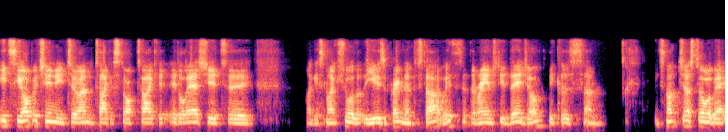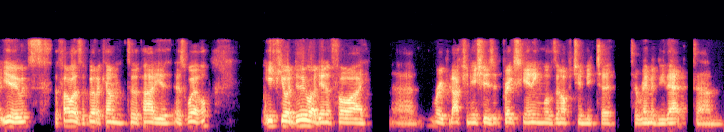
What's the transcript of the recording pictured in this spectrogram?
it's the opportunity to undertake a stock take. It, it allows you to, I guess, make sure that the are pregnant to start with, that the rams did their job, because um, it's not just all about you, it's the fellas have got to come to the party as well. If you do identify uh, reproduction issues at preg scanning, well, there's an opportunity to to remedy that um,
